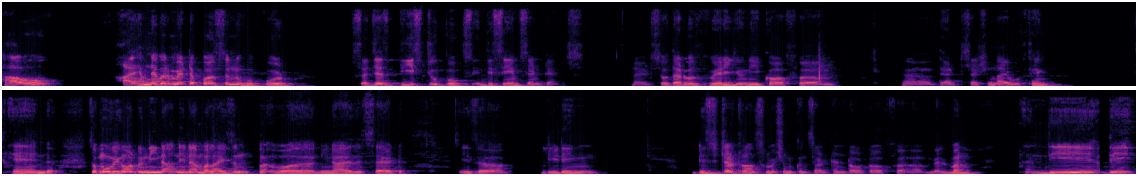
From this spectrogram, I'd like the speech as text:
how i have never met a person who could suggest these two books in the same sentence right? So that was very unique of um, uh, that session i would think and so moving on to Nina, Nina Mulhazan. Uh, Nina, as I said, is a leading digital transformation consultant out of uh, Melbourne. And the the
